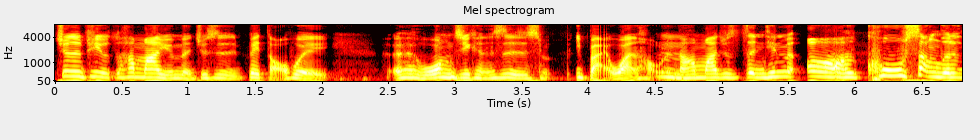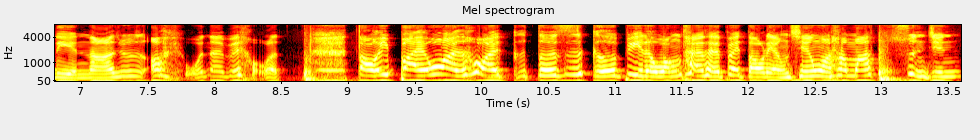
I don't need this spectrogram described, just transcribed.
就是譬如说他妈原本就是被导会。呃，我忘记可能是什么一百万好了，然后妈就是整天哦哭丧着脸呐，就是哎我那边好了倒一百万，后来得知隔壁的王太太被倒两千万，他妈瞬间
